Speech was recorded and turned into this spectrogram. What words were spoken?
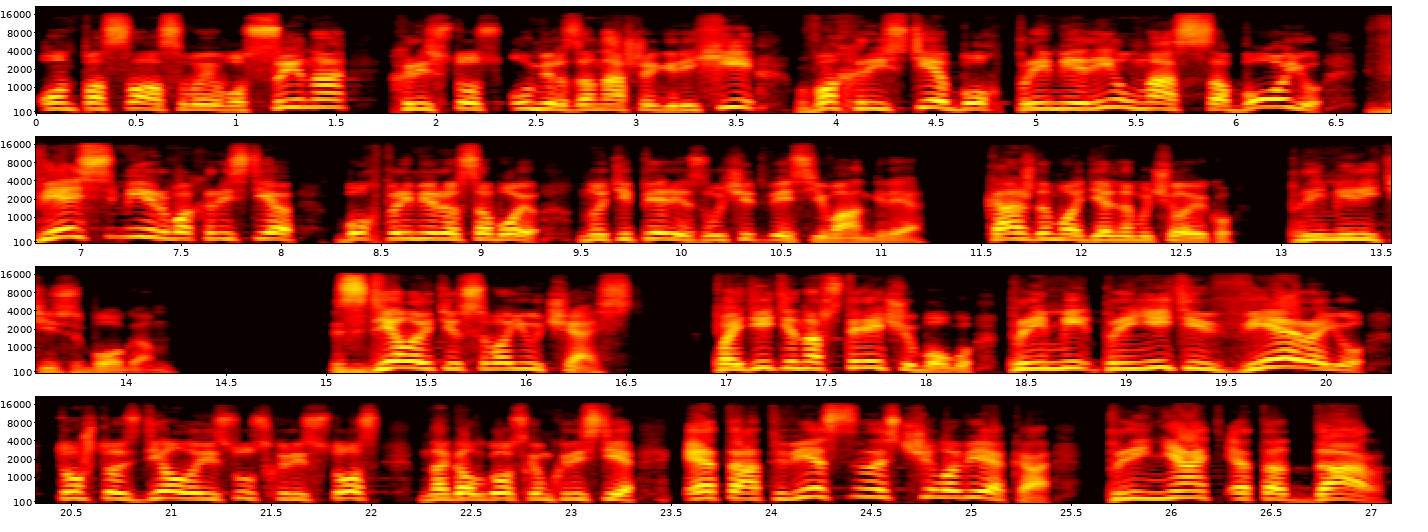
Он послал своего Сына, Христос умер за наши грехи. Во Христе Бог примирил нас с собою. Весь мир во Христе Бог примирил с собою. Но теперь звучит весь Евангелие. Каждому отдельному человеку примиритесь с Богом. Сделайте свою часть. Пойдите навстречу Богу, прими, примите верою то, что сделал Иисус Христос на Голгофском кресте. Это ответственность человека принять этот дар,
